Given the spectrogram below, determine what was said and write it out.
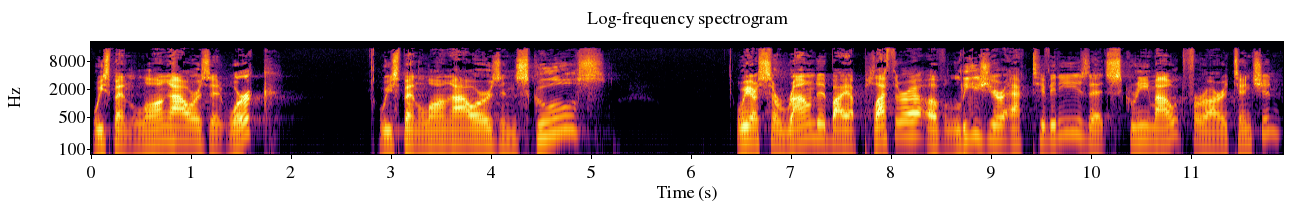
We spend long hours at work. We spend long hours in schools. We are surrounded by a plethora of leisure activities that scream out for our attention.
